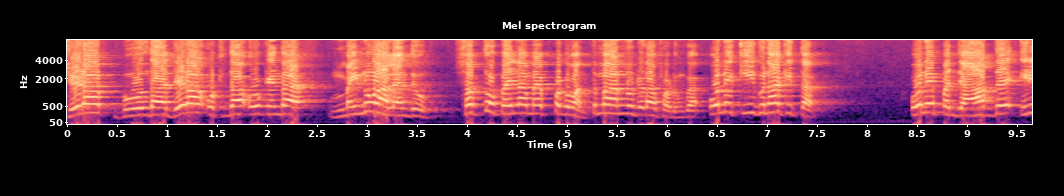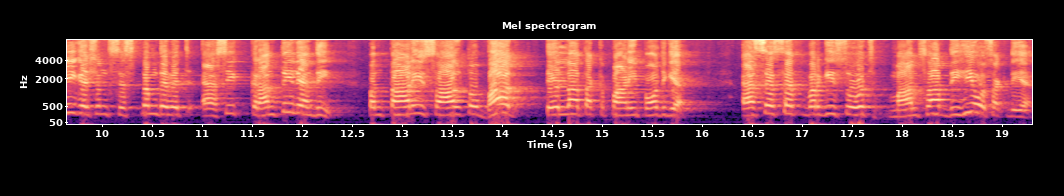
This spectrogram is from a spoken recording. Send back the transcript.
ਜਿਹੜਾ ਬੋਲਦਾ, ਜਿਹੜਾ ਉੱਠਦਾ, ਉਹ ਕਹਿੰਦਾ, ਮੈਨੂੰ ਆ ਲੈਣ ਦਿਓ। ਸਭ ਤੋਂ ਪਹਿਲਾਂ ਮੈਂ ਭਗਵੰਤ ਮਾਨ ਨੂੰ ਜਿਹੜਾ ਫੜੂੰਗਾ, ਉਹਨੇ ਕੀ ਗੁਨਾਹ ਕੀਤਾ? ਉਹਨੇ ਪੰਜਾਬ ਦੇ ਇਰੀਗੇਸ਼ਨ ਸਿਸਟਮ ਦੇ ਵਿੱਚ ਐਸੀ ਕ੍ਰਾਂਤੀ ਲਿਆਂਦੀ 45 ਸਾਲ ਤੋਂ ਬਾਅਦ ਟੇਲਾਂ ਤੱਕ ਪਾਣੀ ਪਹੁੰਚ ਗਿਆ। ਐਸਐਸਐਫ ਵਰਗੀ ਸੋਚ ਮਾਨ ਸਾਹਿਬ ਦੀ ਹੀ ਹੋ ਸਕਦੀ ਹੈ,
